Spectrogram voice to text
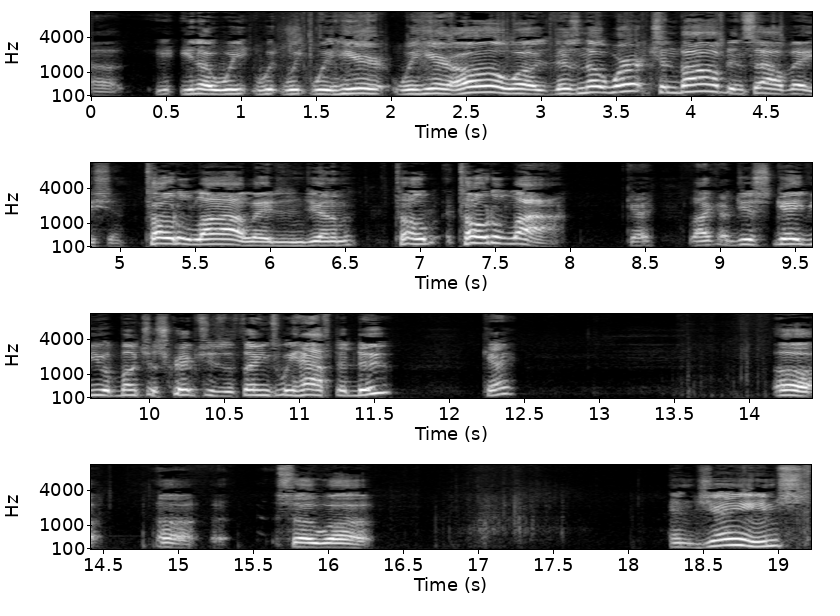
uh, you, you know, we, we, we hear, we hear, oh, well, there's no works involved in salvation. Total lie, ladies and gentlemen. Total, total lie. Okay. Like I just gave you a bunch of scriptures of things we have to do. Okay. Uh, uh, so, uh, and James,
